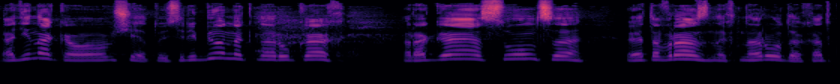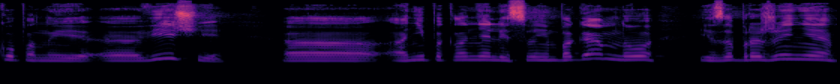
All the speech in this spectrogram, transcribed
Одинаково вообще. То есть ребенок на руках, рога, солнце. Это в разных народах откопанные э, вещи. Э, они поклонялись своим богам, но изображение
